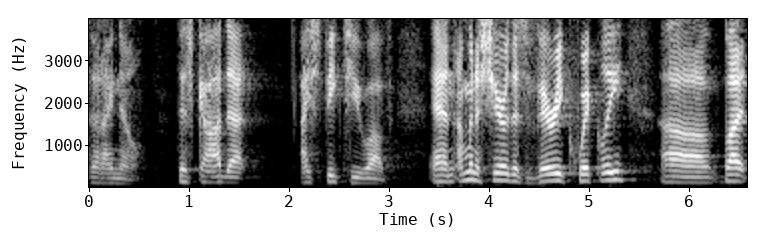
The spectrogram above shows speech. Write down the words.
that I know, this God that I speak to you of. And I'm going to share this very quickly, uh, but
